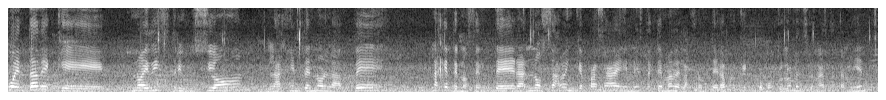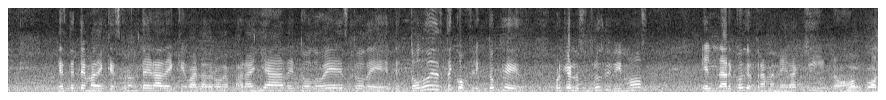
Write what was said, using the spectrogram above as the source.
cuenta de que no hay distribución, la gente no la ve, la gente no se entera, no saben qué pasa en este tema de la frontera, porque como tú lo mencionaste también, este tema de que es frontera, de que va la droga para allá, de todo esto, de, todo este conflicto que, porque nosotros vivimos el narco de otra manera aquí, ¿no? Con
